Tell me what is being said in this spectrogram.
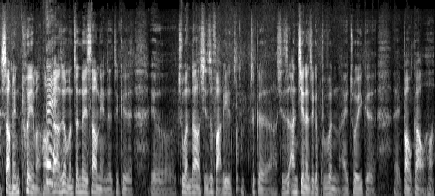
少年退嘛，哈，当然是我们针对少年的这个有触犯到刑事法律的这个刑事案件的这个部分来做一个呃报告哈。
